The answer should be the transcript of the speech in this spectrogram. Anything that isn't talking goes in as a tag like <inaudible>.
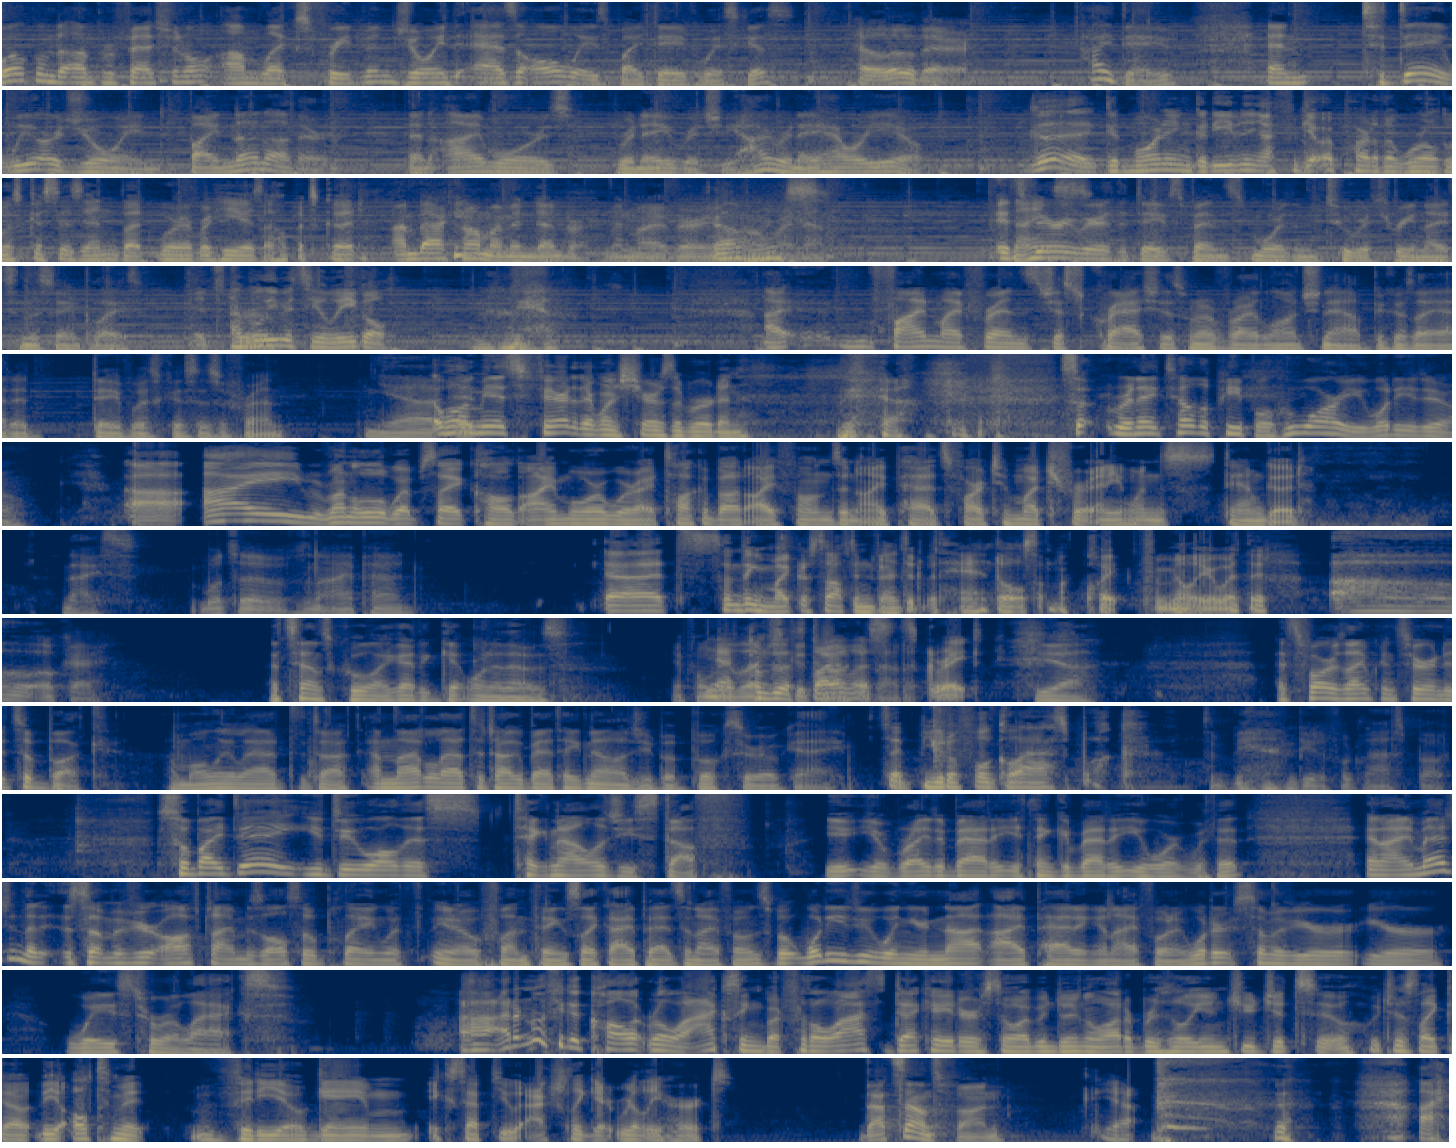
Welcome to Unprofessional. I'm Lex Friedman, joined as always by Dave Wiskus. Hello there. Hi, Dave. And today we are joined by none other than iMore's Rene Ritchie. Hi, Rene. How are you? Good. Good morning. Good evening. I forget what part of the world Wiskus is in, but wherever he is, I hope it's good. I'm back home. I'm in Denver. I'm in my very own Oh, home nice. right now. It's Nice. very rare that Dave spends more than two or three nights in the same place. It's I believe it's illegal. <laughs> yeah. I find my friends just crashes whenever I launch now because I added Dave Wiskus as a friend. Yeah. Well, I mean, it's fair that everyone shares the burden. <laughs> Yeah. so, Rene, tell the people who are you? What do you do? Uh, I run a little website called iMore where I talk about iPhones and iPads far too much for anyone's damn good. Nice. what's a what's an iPad? Uh, it's something Microsoft invented with handles. I'm not quite familiar with it. Oh, okay. That sounds cool. I got to get one of those. If only yeah, it Lex comes with a could talk stylus. about It's great. Yeah. As far as I'm concerned, it's a book. I'm only allowed to talk. I'm not allowed to talk about technology, but books are okay. It's a beautiful glass book. It's a <laughs> beautiful glass book. So by day, you do all this technology stuff. You, you write about it, you think about it, you work with it. And I imagine that some of your off time is also playing with, you know, fun things like iPads and iPhones. But what do you do when you're not iPadding and iPhoning? What are some of your, your ways to relax? Uh, I don't know if you could call it relaxing, but for the last decade or so, I've been doing a lot of Brazilian Jiu Jitsu, which is like a, the ultimate video game, except you actually get really hurt. That sounds fun. Yeah. <laughs> I,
